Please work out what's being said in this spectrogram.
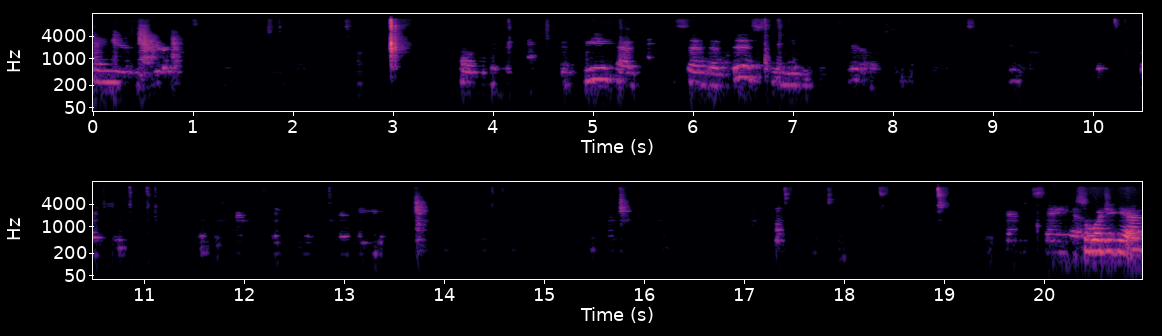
Saying you're. So if we had said that this, we zero. So what'd you get?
